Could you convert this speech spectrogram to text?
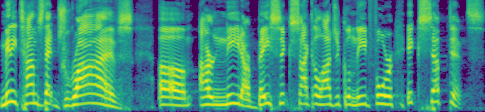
Many times that drives um, our need, our basic psychological need for acceptance.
